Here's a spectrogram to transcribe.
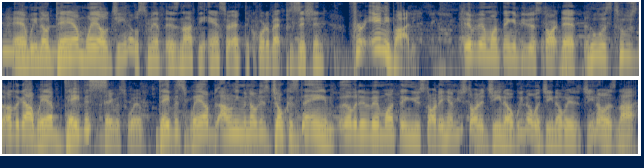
And we know damn well Geno Smith is not the answer at the quarterback position for anybody. It would have been one thing if you just start that. Who was who's the other guy? Webb Davis. Davis Webb. Davis Webb. I don't even know this Joker's name. It would have been one thing you started him. You started Geno. We know what Geno is. Geno is not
